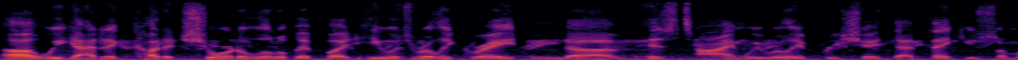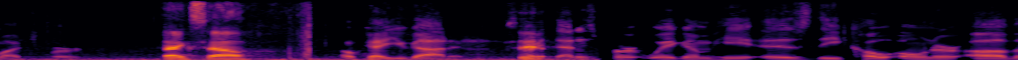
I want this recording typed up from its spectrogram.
uh, we got to cut it short a little bit, but he was really great and uh, his time, we really appreciate that. Thank you so much, Bert. Thanks, Al. Okay, you got it. Right, that is Bert Whigham. He is the co-owner of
